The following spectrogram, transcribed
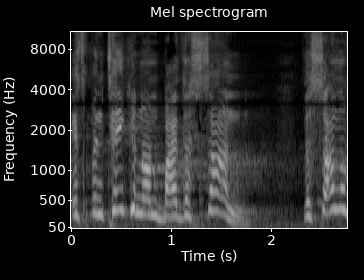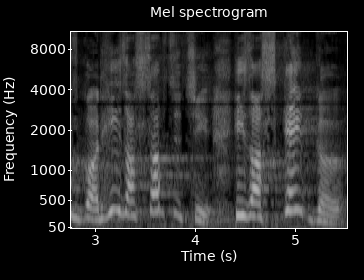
it's been taken on by the Son. The Son of God, He's our substitute, He's our scapegoat.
